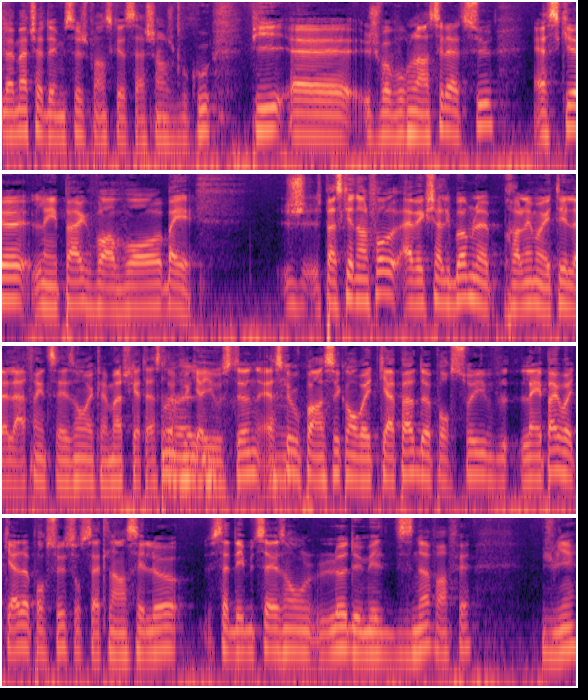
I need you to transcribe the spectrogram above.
le match à domicile, je pense que ça change beaucoup. Puis euh, je vais vous relancer là-dessus. Est-ce que l'impact va avoir ben je- parce que dans le fond, avec Chalibom, le problème a été la, la fin de saison avec le match catastrophique Ouais. à Houston. Est-ce que vous pensez qu'on va être capable de poursuivre, l'impact va être capable de poursuivre sur cette lancée-là, ce début de saison-là 2019 en fait? Julien?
